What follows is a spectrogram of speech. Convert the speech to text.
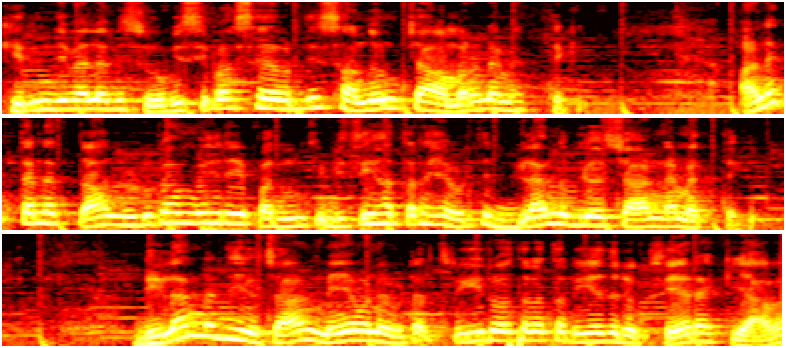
කිරින්දිවැල විසූ 25 හැවිරිදි සඳුන් චාමර නැමැත්තකි. අනෙක් තැනැත්තා ලුඩුගම් වෙහෙරේ පදිංචි 24 හැවිරිදි ඩිලංග දිල්ෂාන් නැමැත්තකි. ඩිලංග දිල්ෂාන් මේ වන විට ත්‍රීරෝතරත රියදුරක්ෂය රැකියාව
